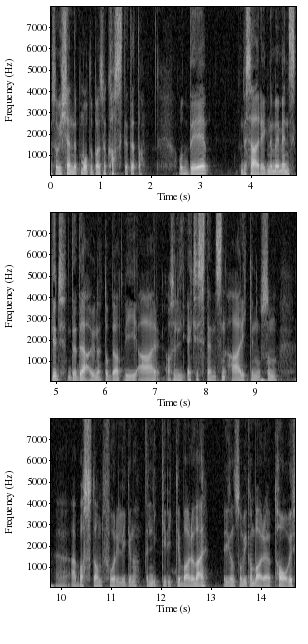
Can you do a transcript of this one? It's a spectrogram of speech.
Så vi kjenner på en måte på en sånn kastethet. da. Og det, det særegne med mennesker, det, det, er jo nettopp det at vi er Altså eksistensen er ikke noe som uh, er bastant foreliggende. Den ligger ikke bare der, ikke sant? som vi kan bare ta over.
